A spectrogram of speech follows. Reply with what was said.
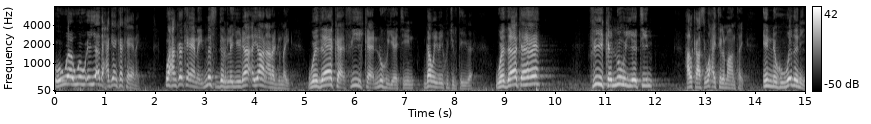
Oo waa wow e yada xaggeen ka keenay. Waxaan ka keenay masder la yidhaa ayaan aragnay. Wadaaka fiika nuhyatin. Gabay bay ku jirtayba. Wadaaka he? Fiika nuhyatin. Halkaasi waxay tilmaantay in nahuwadani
